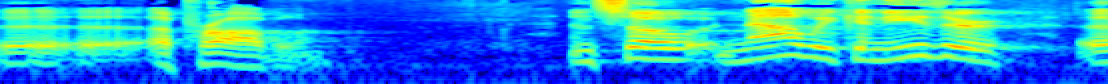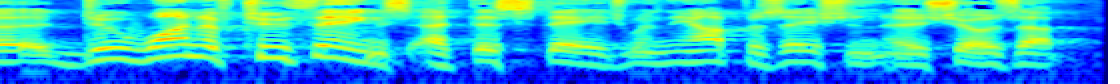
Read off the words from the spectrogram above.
uh, a problem. And so now we can either uh, do one of two things at this stage when the opposition uh, shows up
